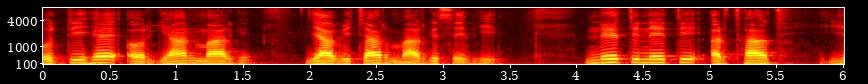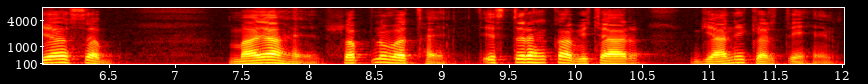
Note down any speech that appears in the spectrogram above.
होती है और ज्ञान मार्ग या विचार मार्ग से भी। नेति नेति अर्थात यह सब माया है, स्वप्नवत है। इस तरह का विचार ज्ञानी करते हैं।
